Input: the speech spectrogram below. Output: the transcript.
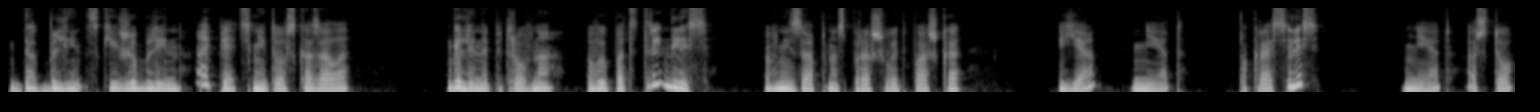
Да блинский же блин, опять не то сказала. Галина Петровна, вы подстриглись? Внезапно спрашивает Пашка. Я? Нет. Покрасились? Нет. А что?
